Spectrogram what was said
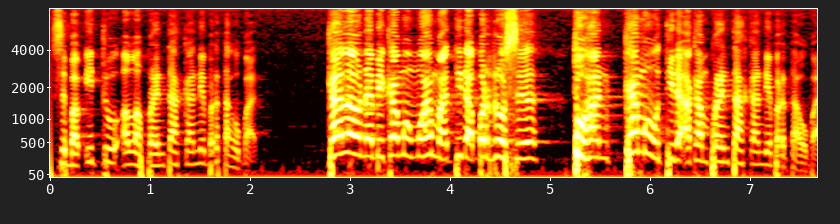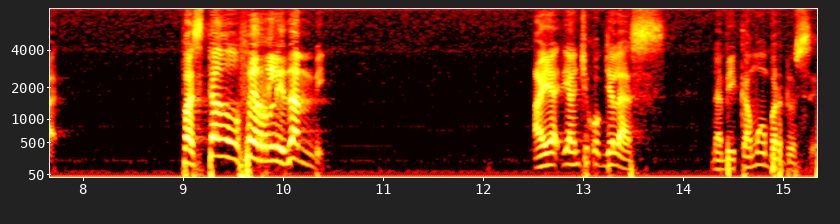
Sebab itu Allah perintahkan dia bertaubat. Kalau Nabi kamu Muhammad tidak berdosa, Tuhan kamu tidak akan perintahkan dia bertaubat. Fastaghfir li dhanbi. Ayat yang cukup jelas. Nabi kamu berdosa.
